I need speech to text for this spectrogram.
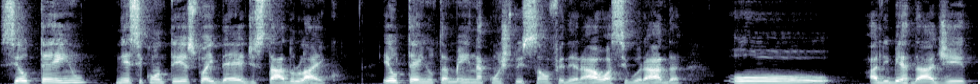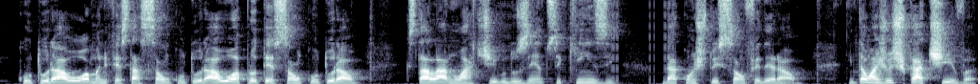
se eu tenho nesse contexto a ideia de Estado laico, eu tenho também na Constituição Federal assegurada o, a liberdade cultural, ou a manifestação cultural, ou a proteção cultural, que está lá no artigo 215 da Constituição Federal. Então, a justificativa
